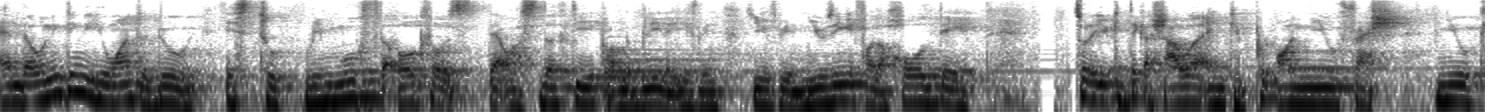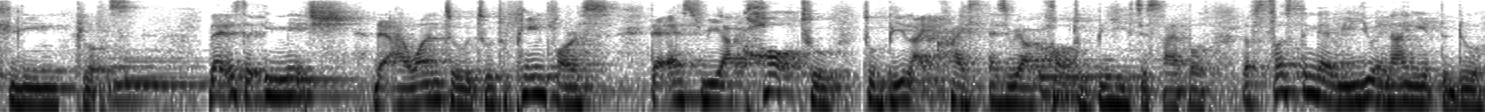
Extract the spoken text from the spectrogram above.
and the only thing that you want to do is to remove the old clothes that was dirty probably that you've been you've been using it for the whole day so that you can take a shower and you can put on new fresh new clean clothes. That is the image that I want to, to, to paint for us. That as we are called to, to be like Christ, as we are called to be his disciples, the first thing that we, you and I need to do,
